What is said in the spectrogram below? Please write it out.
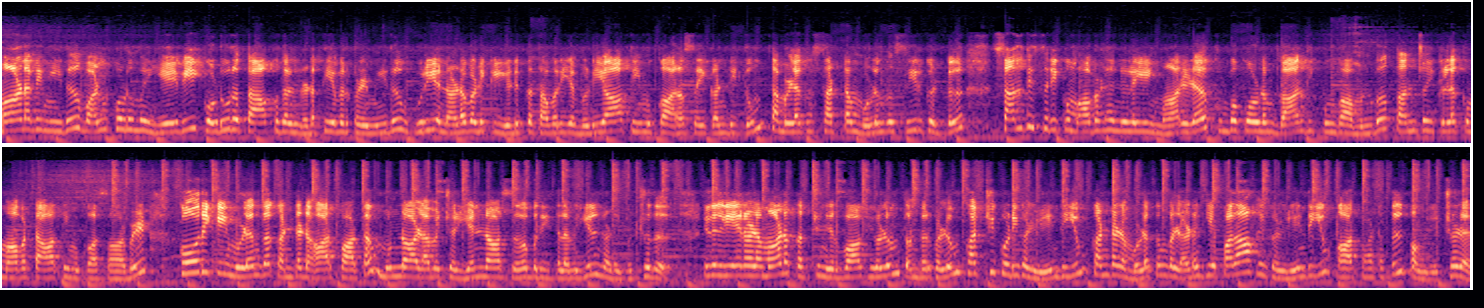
மாணவி மீது வன்கொடுமை ஏவி கொடூர தாக்குதல் நடத்தியவர்கள் மீது உரிய நடவடிக்கை எடுக்க தவறிய விடியா திமுக அரசை கண்டித்தும் தமிழக சட்டம் ஒழுங்கு சீர்கெட்டு சந்தி சிரிக்கும் அவல நிலையை மாறிட கும்பகோணம் காந்தி பூங்கா முன்பு தஞ்சை கிழக்கு மாவட்ட அதிமுக சார்பில் கோரிக்கை முழங்க கண்டன ஆர்ப்பாட்டம் முன்னாள் அமைச்சர் என் ஆர் சிவபதி தலைமையில் நடைபெற்றது. இதில் ஏராளமான கட்சி நிர்வாகிகளும் தொண்டர்களும் கட்சி கொடிகள் ஏந்தியும் கண்டன முழக்கங்கள் அடங்கிய பதாகைகள் ஏந்தியும் ஆர்ப்பாட்டத்தில் பங்கேற்றனர்.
